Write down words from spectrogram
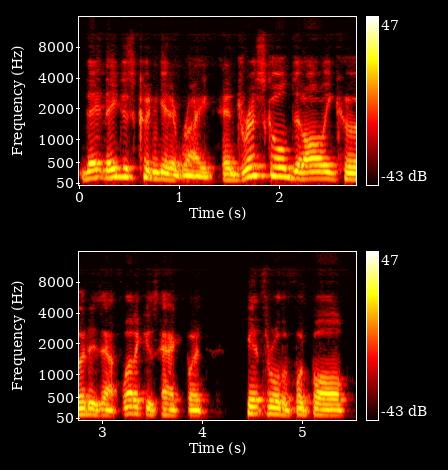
they they just couldn't get it right. And Driskel did all he could. He's athletic as heck, but can't throw the football.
